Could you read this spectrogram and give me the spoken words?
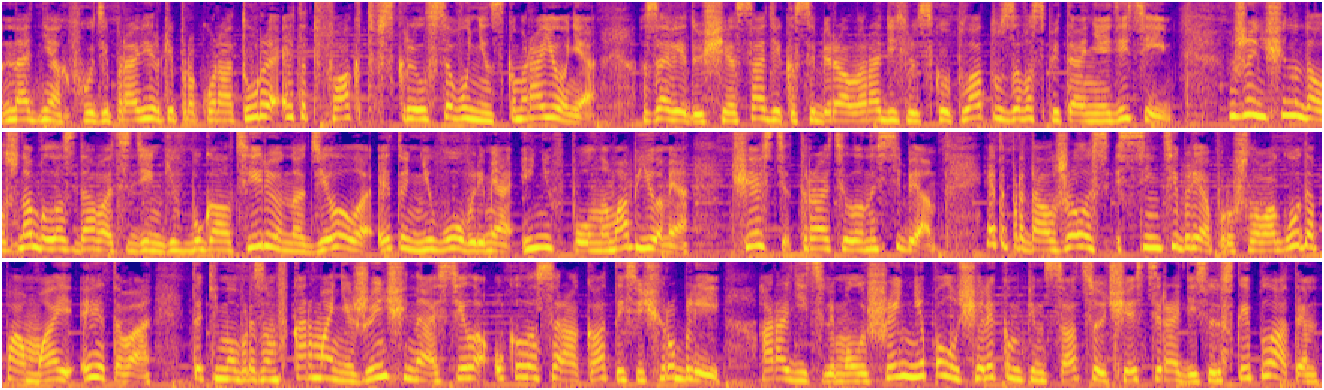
На днях в ходе проверки прокуратуры этот факт вскрылся в Унинском районе. Заведующая садика собирала родительскую плату за воспитание детей. Женщина должна была сдавать деньги в бухгалтерию, но делала это не вовремя и не в полном объеме. Часть тратила на себя. Это продолжалось с сентября прошлого года по май этого. Таким образом, в кармане женщины осело около 40 тысяч рублей, а родители малышей не получали компенсацию части родительской платы.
